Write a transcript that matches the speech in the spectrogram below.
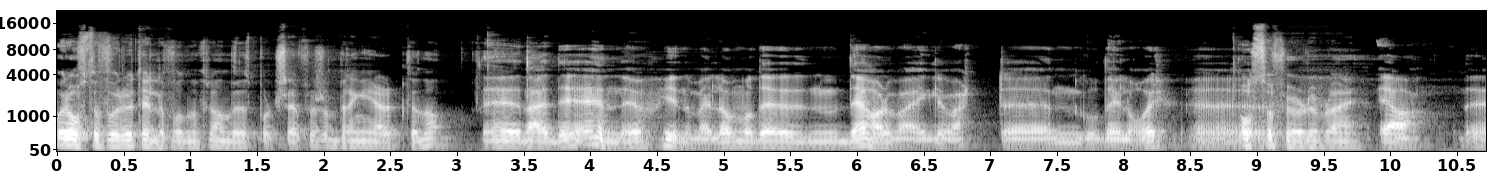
Hvor ofte får du telefoner fra andre sportssjefer som trenger hjelp til noe? Eh, nei, det hender jo innimellom, og det, det har det egentlig vært eh, en god del år. Eh, Også før du blei Ja, det,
